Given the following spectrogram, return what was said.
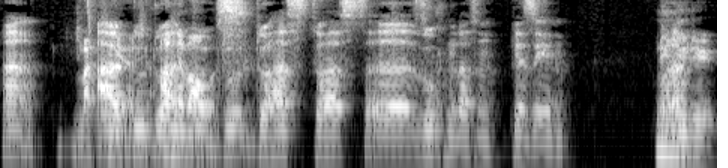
Ah, markiert. ah du, du, du, du hast, du hast äh, suchen lassen. Wir sehen. Nee, Oder? nee, nee.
